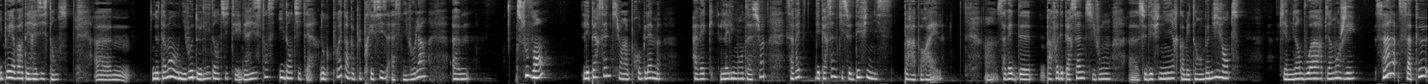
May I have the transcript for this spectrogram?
il peut y avoir des résistances, euh, notamment au niveau de l'identité, des résistances identitaires. Donc, pour être un peu plus précise à ce niveau-là, euh, souvent, les personnes qui ont un problème avec l'alimentation, ça va être des personnes qui se définissent par rapport à elles. Hein, ça va être parfois des personnes qui vont euh, se définir comme étant bonne vivante, qui aiment bien boire, bien manger. Ça, ça peut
